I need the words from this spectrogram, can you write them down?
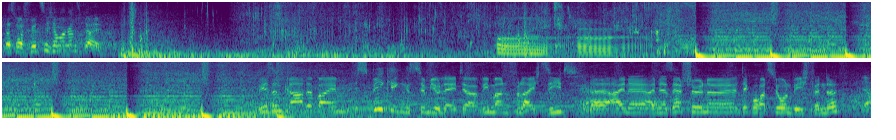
Das war schwitzig, aber ganz geil. Oh, oh. Wir sind gerade beim Speaking Simulator, wie man vielleicht sieht. Äh, eine, eine sehr schöne Dekoration, wie ich finde. Ja.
